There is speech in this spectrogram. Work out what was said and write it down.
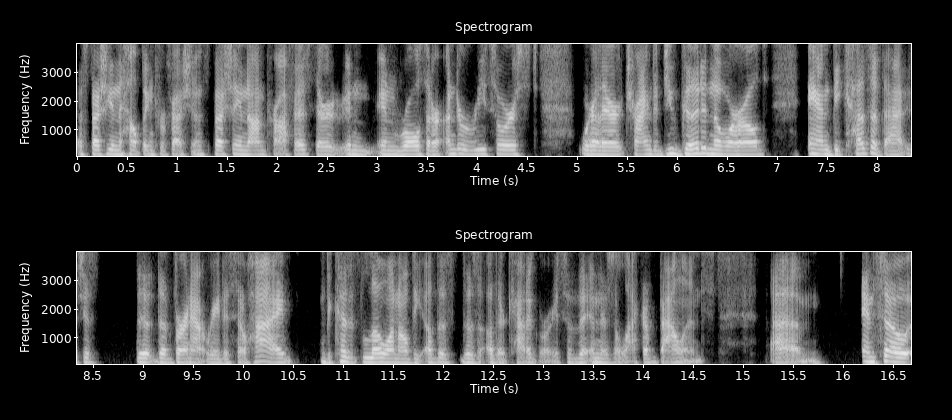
especially in the helping profession, especially in nonprofits, they're in in roles that are under resourced, where they're trying to do good in the world, and because of that, it's just the the burnout rate is so high because it's low on all the others those other categories. So the, and there's a lack of balance. Um, and so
